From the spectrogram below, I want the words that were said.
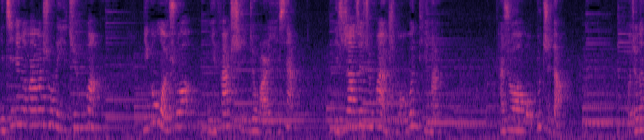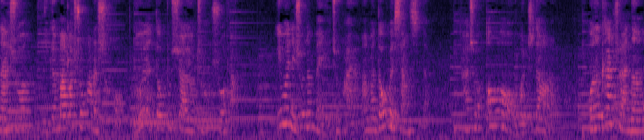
你今天跟妈妈说了一句话，你跟我说你发誓你就玩一下。”你知道这句话有什么问题吗？他说我不知道。我就跟他说，你跟妈妈说话的时候，永远都不需要用这种说法，因为你说的每一句话呀，妈妈都会相信的。他说哦，我知道了。我能看出来呢，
